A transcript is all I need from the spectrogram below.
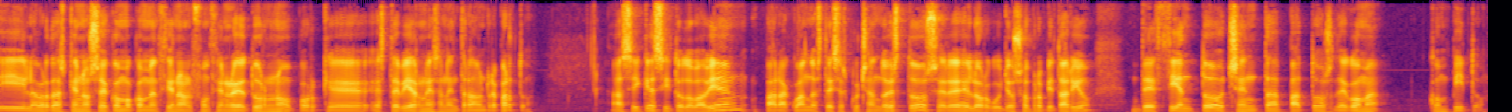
y la verdad es que no sé cómo convencionan al funcionario de turno porque este viernes han entrado en reparto. Así que si todo va bien, para cuando estéis escuchando esto, seré el orgulloso propietario de 180 patos de goma con pito.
